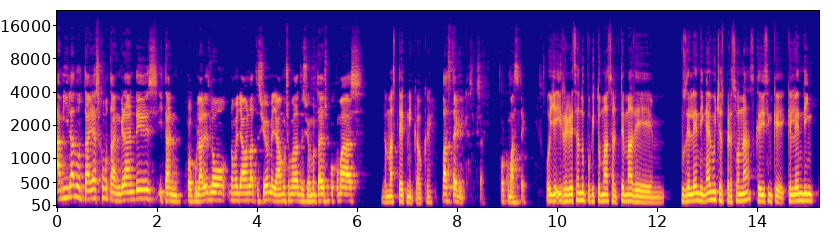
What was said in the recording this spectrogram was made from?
a, mí las montañas como tan grandes y tan populares no, no me llaman la atención, me llama mucho más la atención montañas un poco más... La más técnica, ok. Más técnicas, exacto. Un poco más técnicas. Oye, y regresando un poquito más al tema de, pues, del lending, hay muchas personas que dicen que, que lending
